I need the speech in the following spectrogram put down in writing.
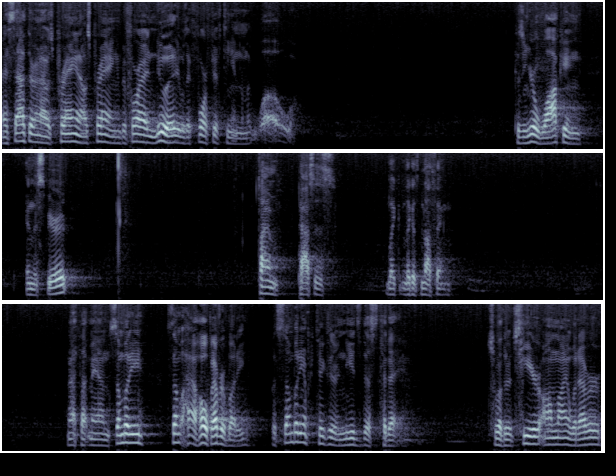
I sat there and I was praying and I was praying. And before I knew it, it was like 415. I'm like, whoa. Because when you're walking in the Spirit, time passes like, like it's nothing. And I thought, man, somebody, some, I hope everybody, but somebody in particular needs this today. So whether it's here, online, whatever,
